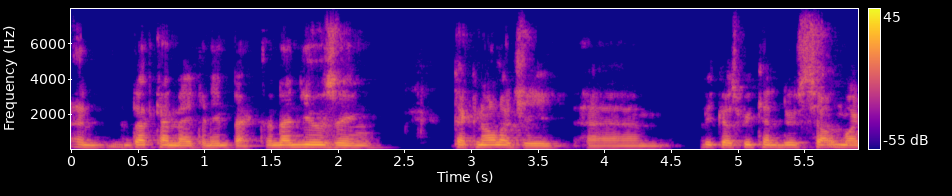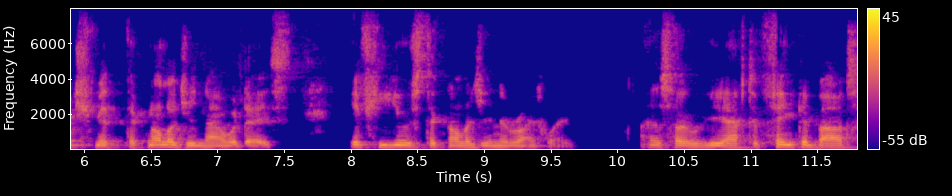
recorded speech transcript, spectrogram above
and that can make an impact. And then using technology, um, because we can do so much with technology nowadays, if you use technology in the right way. And so you have to think about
